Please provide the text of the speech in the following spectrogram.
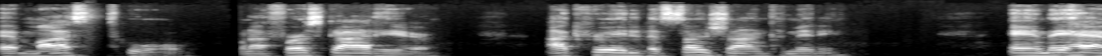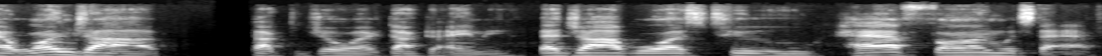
at my school when I first got here, I created a sunshine committee. And they had one job, Dr. Joy, Dr. Amy. That job was to have fun with staff,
